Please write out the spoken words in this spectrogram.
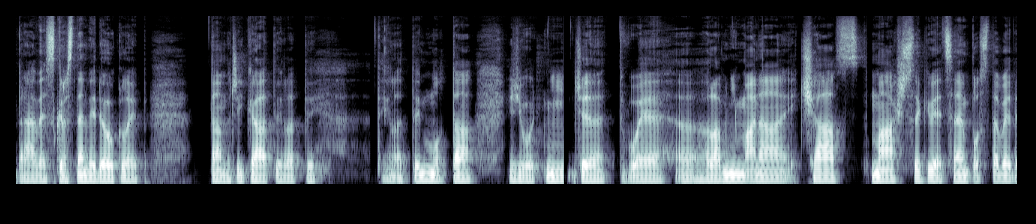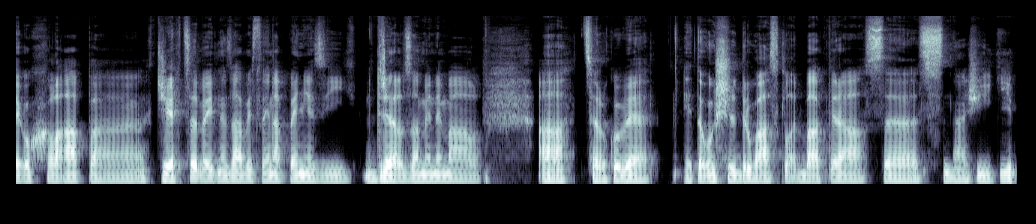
právě skrz ten videoklip. Tam říká tyhle ty tyhle ty mota životní, že tvoje uh, hlavní mana je čas, máš se k věcem postavit jako chlap, a, že chce být nezávislý na penězích, dřel za minimál a celkově je to už druhá skladba, která se snaží ti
